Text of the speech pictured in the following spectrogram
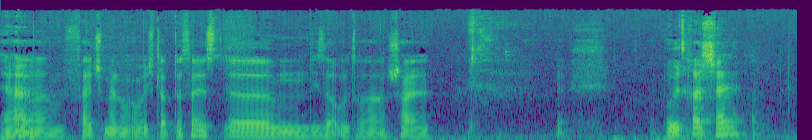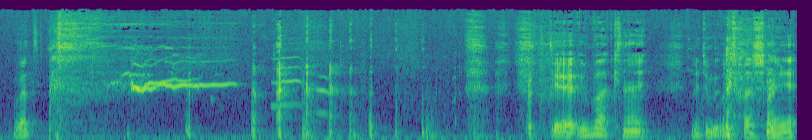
ja. ähm, Falschmeldung, aber ich glaube, das heißt ähm, dieser Ultraschall. Ultraschall? Was? Der Überknall mit dem Ultraschall.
